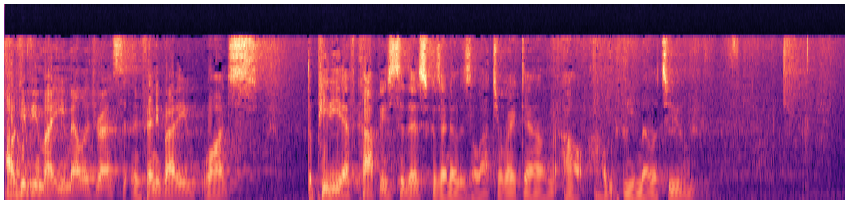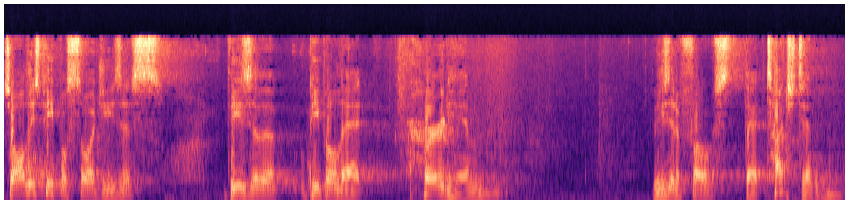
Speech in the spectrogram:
I'll give you my email address, and if anybody wants the PDF copies to this, because I know there's a lot to write down, I'll, I'll email it to you. So all these people saw Jesus. These are the people that heard him. These are the folks that touched him.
